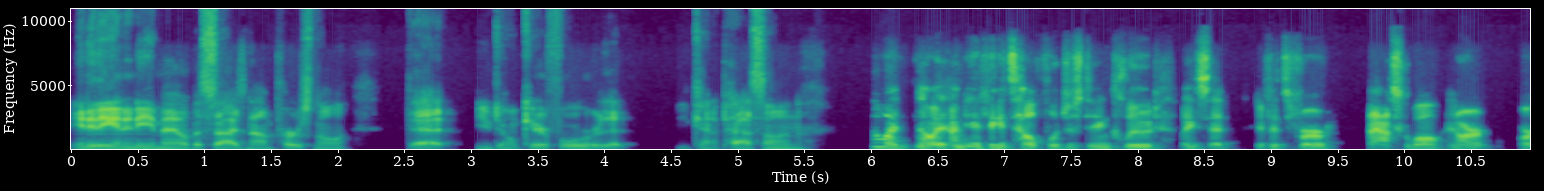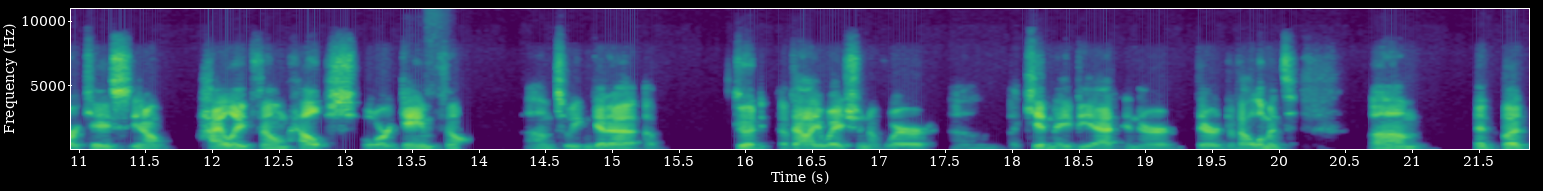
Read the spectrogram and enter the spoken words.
Anything in an email besides non-personal that you don't care for or that you kind of pass on? No, no. I mean, I think it's helpful just to include, like I said, if it's for basketball in our our case, you know, highlight film helps or game film, um, so we can get a, a good evaluation of where um, a kid may be at in their their development. Um, but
